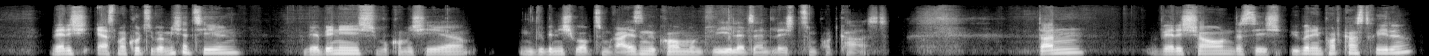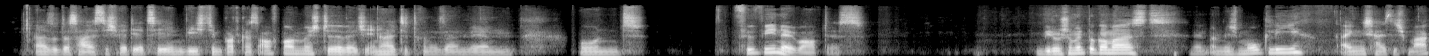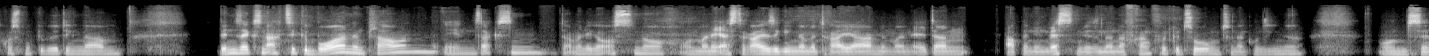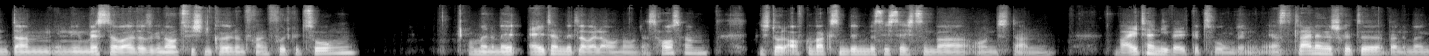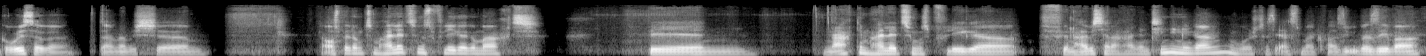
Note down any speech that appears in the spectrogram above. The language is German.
werde ich erstmal kurz über mich erzählen. Wer bin ich? Wo komme ich her? Wie bin ich überhaupt zum Reisen gekommen und wie letztendlich zum Podcast? Dann werde ich schauen, dass ich über den Podcast rede. Also das heißt, ich werde dir erzählen, wie ich den Podcast aufbauen möchte, welche Inhalte drin sein werden und für wen er überhaupt ist. Wie du schon mitbekommen hast, nennt man mich Mogli. Eigentlich heiße ich Markus mit gebürtigen Namen. Bin 86 geboren in Plauen in Sachsen, damaliger Osten noch. Und meine erste Reise ging dann mit drei Jahren mit meinen Eltern ab in den Westen. Wir sind dann nach Frankfurt gezogen zu einer Cousine und sind dann in den Westerwald, also genau zwischen Köln und Frankfurt gezogen. Und meine Eltern mittlerweile auch noch das Haus haben. Ich dort aufgewachsen bin, bis ich 16 war und dann weiter in die Welt gezogen bin. Erst kleinere Schritte, dann immer größere. Dann habe ich äh, eine Ausbildung zum Heilleistungspfleger gemacht. Bin nach dem Heilleistungspfleger für ein halbes Jahr nach Argentinien gegangen, wo ich das erste Mal quasi übersee war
